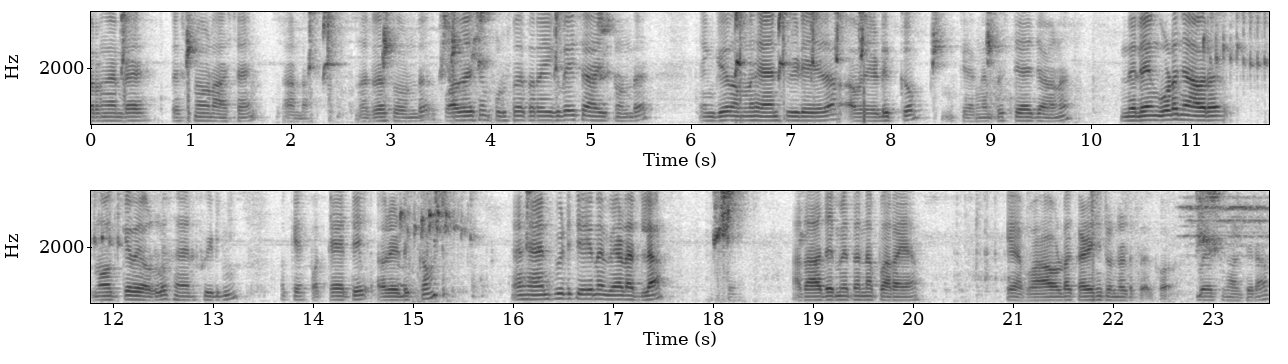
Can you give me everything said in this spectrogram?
ഇറങ്ങേണ്ട ലക്ഷണമാണ് ആശാൻ. വേണ്ട നല്ല രസമുണ്ട്. അപ്പോൾ ഏകദേശം ഫുൾ ഫേത്തർ ഏകദേശം ആയിട്ടുണ്ട്. എങ്കിൽ നമ്മൾ ഹാൻഡ് ഫീഡ് ചെയ്താൽ അവരെടുക്കും ഓക്കെ അങ്ങനത്തെ സ്റ്റേജാണ് ഇന്നലെയും കൂടെ ഞാൻ അവരെ നോക്കിയതേ ഉള്ളൂ ഹാൻഡ് ഫീഡിങ് ഓക്കെ പക്കയായിട്ട് അവരെടുക്കും. ഞാൻ ഹാൻഡ് ഫീഡ് ചെയ്യുന്ന വേടല്ല. അതാദ്യമേ തന്നെ പറയാം. ഓക്കെ അപ്പോൾ അവിടെ കഴിഞ്ഞിട്ടുണ്ട് അടുത്ത ബേസ് കാണിച്ചു തരാം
